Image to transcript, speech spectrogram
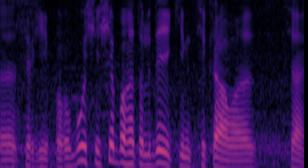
е, Сергій Поробоч. І ще багато людей, яким цікава ця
